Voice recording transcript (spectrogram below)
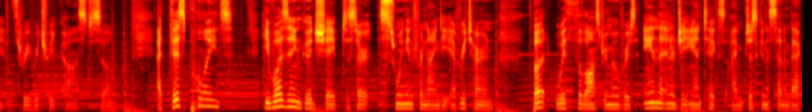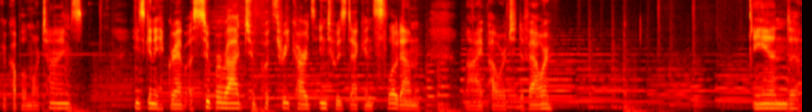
yeah, three retreat cost. So at this point, he was in good shape to start swinging for 90 every turn, but with the Lost Removers and the Energy Antics, I'm just going to set him back a couple more times. He's going to grab a Super Rod to put three cards into his deck and slow down my power to devour. And uh,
